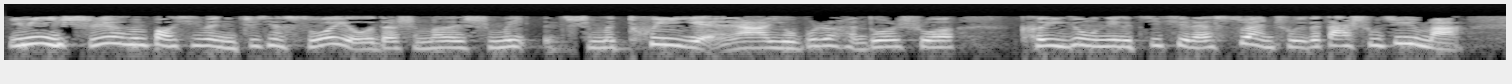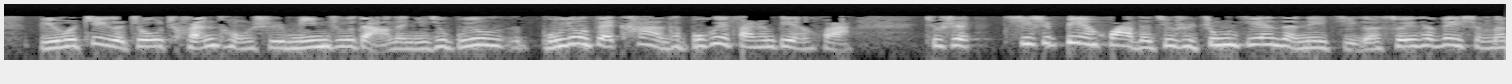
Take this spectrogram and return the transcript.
因为你十月份报新闻，你之前所有的什么什么什么推演啊，有不是很多说可以用那个机器来算出一个大数据嘛？比如说这个州传统是民主党的，你就不用不用再看了，它不会发生变化。就是其实变化的就是中间的那几个，所以它为什么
